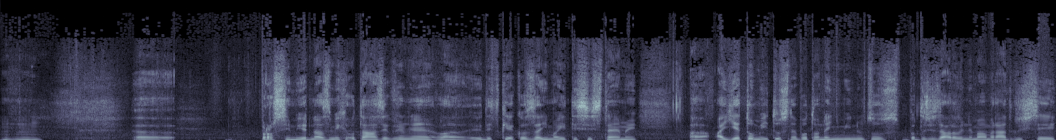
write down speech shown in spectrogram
mm. Uh, prosím, jedna z mých otázek, že mě vždycky jako zajímají ty systémy. A, a je to mýtus nebo to není mýtus, protože zároveň nemám rád, když si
